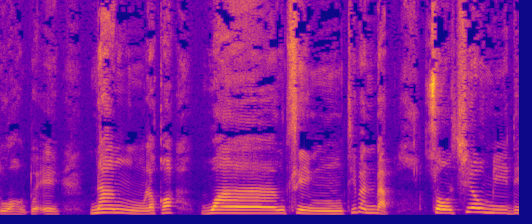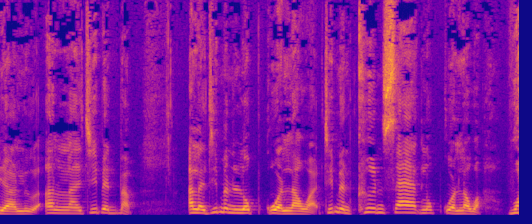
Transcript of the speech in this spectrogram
ตัวของตัวเอง นั่งแล้วก็วางสิ่งที่มันแบบโซเชียลมีเดียหรืออะไรที่เป็นแบบ อะไรที่มันรบกวนเราอะที่มันขึ้นแทรกรบกวนเราอะว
